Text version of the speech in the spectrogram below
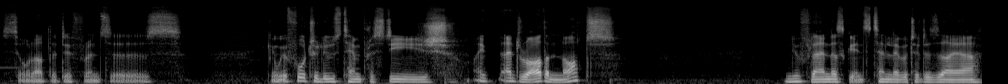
Sort out the differences. Can we afford to lose 10 prestige? I, I'd rather not. New Flanders gains 10 liberty desire.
